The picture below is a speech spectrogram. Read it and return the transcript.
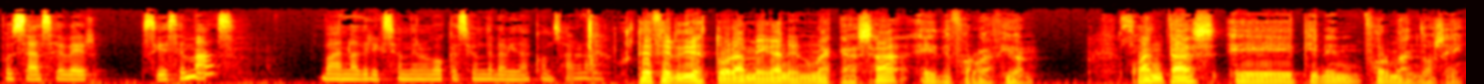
pues se hace ver si ese más va en la dirección de una vocación de la vida consagrada. Usted es directora, Megan, en una casa eh, de formación. ¿Cuántas eh, tienen formándose?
